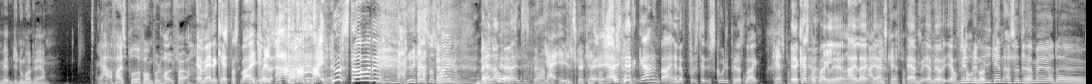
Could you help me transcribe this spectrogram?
hvem det nu måtte være. Jeg har faktisk prøvet at få ham på et hold før. Ja, hvad er det, Kasper Schmeichel? Det er Kasper Schmeichel. Nej, nu stopper det! Det er Kasper Schmeichel. Hvad er der romantisk ved ham? Jeg elsker Kasper Ja, Schmeichel. det gør han bare. Han er fuldstændig skudt i Peter Schmeichel. Kasper. Eller Kasper Ja, egentlig ja. Nej, nej. Ej, ja. mest Kasper, Ja, men, jeg, jeg forstår Men, men det godt. igen, altså det Ja. der med, at øh,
